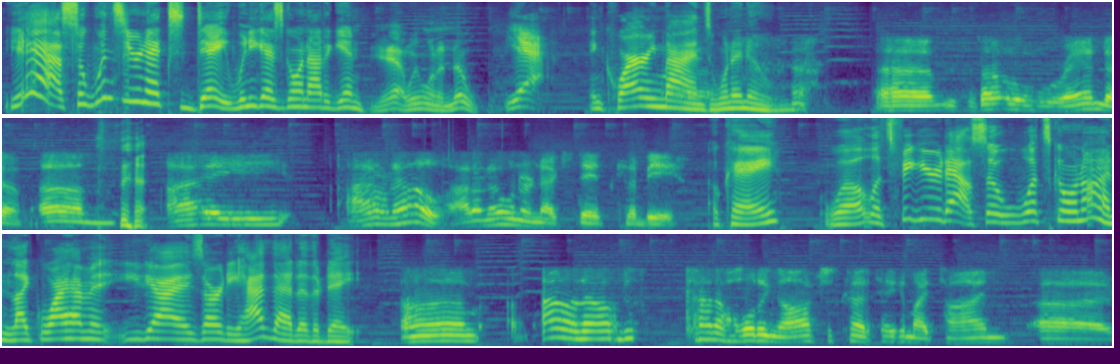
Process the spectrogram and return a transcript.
Yeah, so when's your next date? When are you guys going out again? Yeah, we want to know. Yeah, inquiring minds want to know. Um, so random. Um, I I don't know. I don't know when our next date's gonna be. Okay, well, let's figure it out. So, what's going on? Like, why haven't you guys already had that other date? Um, I don't know. I'm just kind of holding off, just kind of taking my time. Uh,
